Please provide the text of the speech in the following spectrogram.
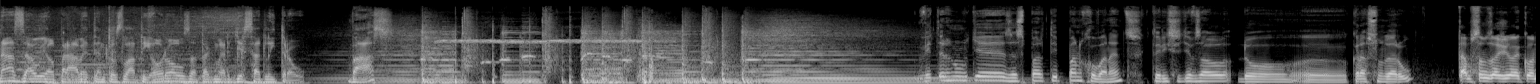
Nás zaujal práve tento zlatý orol za takmer 10 litrov. Vás? Vytrhnul tě ze Sparty pan Chovanec, který si tě vzal do uh, Krasnodaru. Tam jsem zažil jako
